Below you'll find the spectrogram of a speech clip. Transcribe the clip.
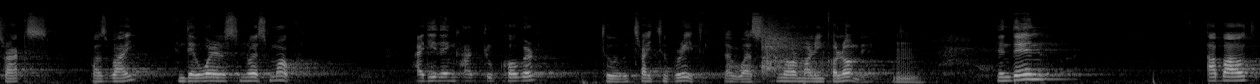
trucks passed by, and there was no smoke. I didn't have to cover to try to breathe. That was normal in Colombia. Mm. And then about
